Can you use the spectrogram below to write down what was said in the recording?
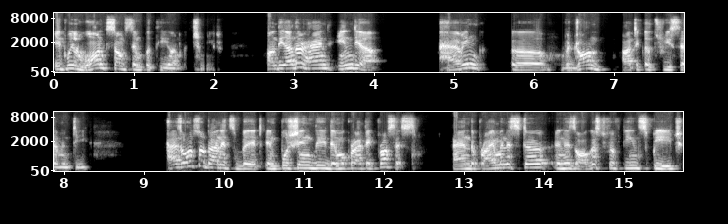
It will want some sympathy on Kashmir. On the other hand, India, having uh, withdrawn Article 370, has also done its bit in pushing the democratic process. And the Prime Minister, in his August 15 speech,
